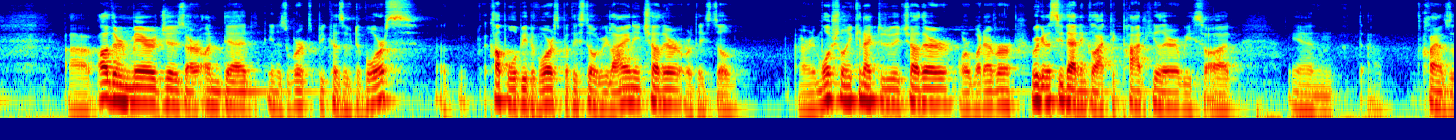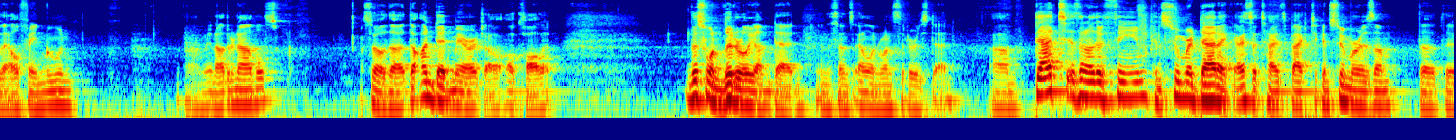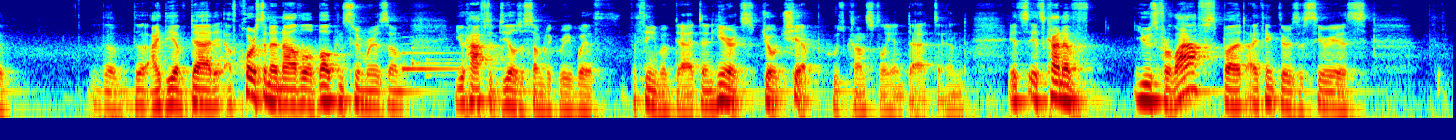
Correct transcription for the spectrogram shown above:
Uh, other marriages are undead in his works because of divorce. A, a couple will be divorced, but they still rely on each other, or they still are emotionally connected to each other or whatever. We're going to see that in Galactic Pot Healer. We saw it in uh, Clans of the Alphane Moon, um, in other novels. So the the undead marriage, I'll, I'll, call it. This one literally undead in the sense Ellen Runciter is dead. Um, debt is another theme. Consumer debt, I guess it ties back to consumerism. The the the the idea of debt. Of course, in a novel about consumerism, you have to deal to some degree with the theme of debt. And here it's Joe Chip who's constantly in debt, and it's it's kind of used for laughs, but I think there's a serious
